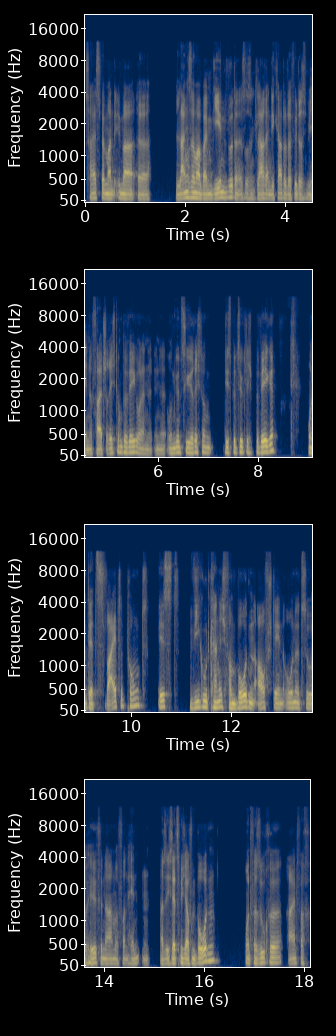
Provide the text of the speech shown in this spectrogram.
Das heißt, wenn man immer äh, langsamer beim Gehen wird, dann ist das ein klarer Indikator dafür, dass ich mich in eine falsche Richtung bewege oder in eine ungünstige Richtung diesbezüglich bewege. Und der zweite Punkt ist, wie gut kann ich vom Boden aufstehen ohne zur Hilfenahme von Händen? Also ich setze mich auf den Boden und versuche einfach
